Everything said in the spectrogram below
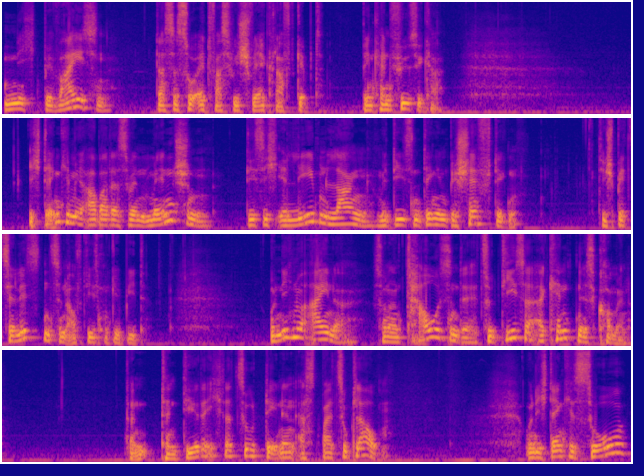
nicht beweisen, dass es so etwas wie Schwerkraft gibt. Bin kein Physiker. Ich denke mir aber, dass wenn Menschen, die sich ihr Leben lang mit diesen Dingen beschäftigen, die Spezialisten sind auf diesem Gebiet, und nicht nur einer, sondern Tausende zu dieser Erkenntnis kommen, dann tendiere ich dazu, denen erstmal zu glauben. Und ich denke, so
